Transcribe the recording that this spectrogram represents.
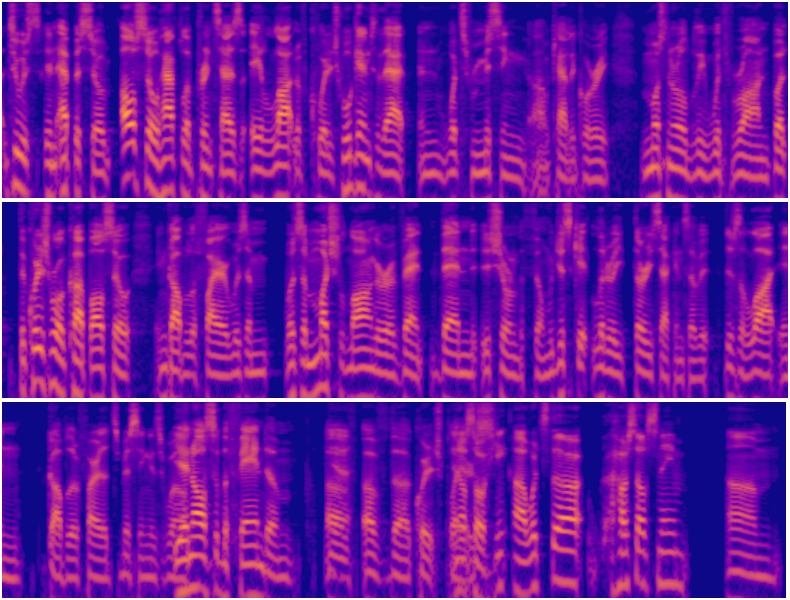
uh, to a an episode. Also, Half Blood Prince has a lot of Quidditch. We'll get into that and what's from missing um, category, most notably with Ron. But the Quidditch World Cup also in Goblet of Fire was a was a much longer event than is shown in the film. We just get literally thirty seconds of it. There's a lot in Goblet of Fire that's missing as well. Yeah, and also the fandom of, Yeah. of the Quidditch And players. also, he, uh, what's the house elf's name? Um,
